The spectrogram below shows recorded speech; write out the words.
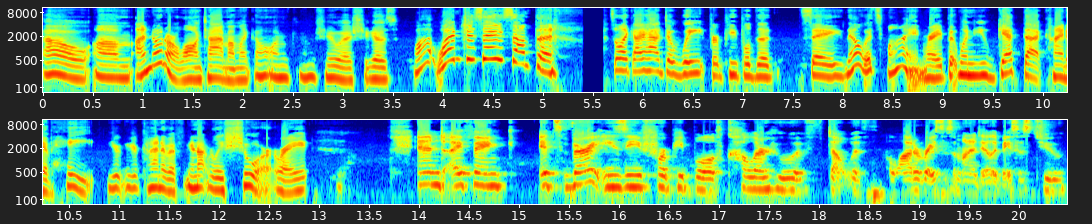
Oh, um, I've known her a long time. I'm like, Oh, I'm, I'm Jewish. She goes, What? Why didn't you say something? So, like, I had to wait for people to say, No, it's fine. Right. But when you get that kind of hate, you're, you're kind of, a, you're not really sure. Right. And I think it's very easy for people of color who have dealt with a lot of racism on a daily basis to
